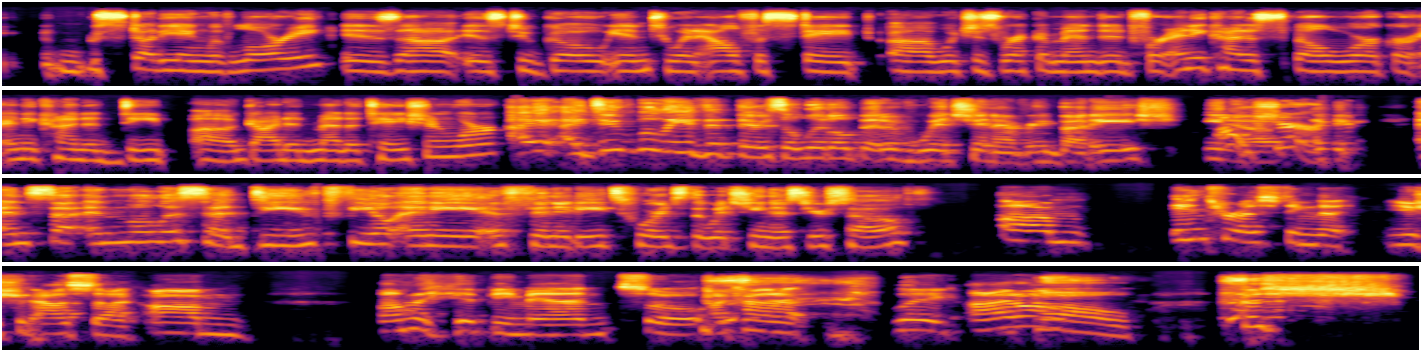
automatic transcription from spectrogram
studying with Laurie is uh, is to go into an alpha state, uh, which is recommended for any kind of spell work or any kind of deep uh, guided meditation work. I, I do believe that there's a little bit of witch in everybody. sh- You Oh, sure. like- and so, and Melissa, do you feel any affinity towards the witchiness yourself? Um, interesting that you should ask that. Um, I'm a hippie man, so I kind of like I don't. 'cause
